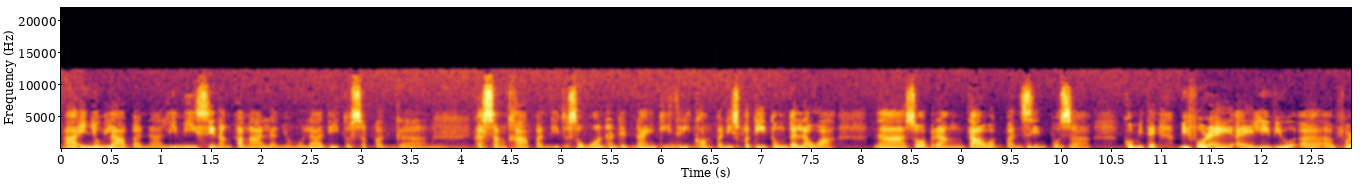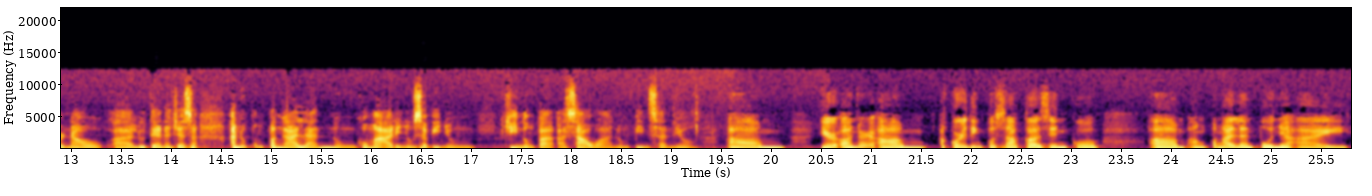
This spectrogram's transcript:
ah, inyong laban na linisin ang pangalan nyo mula dito sa pagkasangkapan dito sa 193 companies. Pati itong dalawa na sobrang tawag pansin po sa komite. Before I, I leave you ah, for now, ah, Lieutenant Jessa, ano pong pangalan nung kumaari nyong sabihin yung chinong pa asawa nung pinsan nyo? Um, Your Honor, um, according po sa cousin ko, um, ang pangalan po niya ay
